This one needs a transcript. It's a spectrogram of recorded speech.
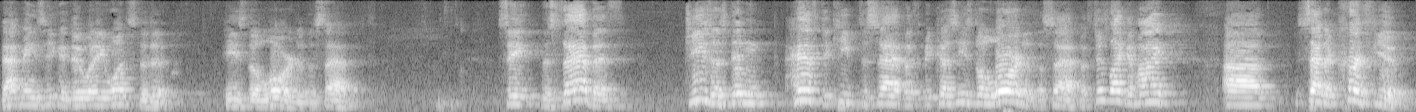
That means he can do what he wants to do. He's the Lord of the Sabbath. See, the Sabbath, Jesus didn't have to keep the Sabbath because he's the Lord of the Sabbath. Just like if I uh, set a curfew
